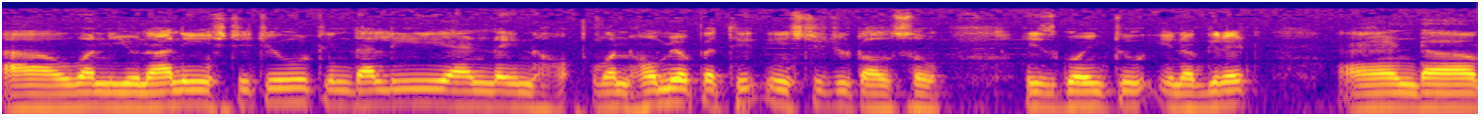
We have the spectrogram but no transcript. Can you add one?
uh, one unani institute in delhi and in ho- one homeopathy institute also is going to inaugurate. And uh,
